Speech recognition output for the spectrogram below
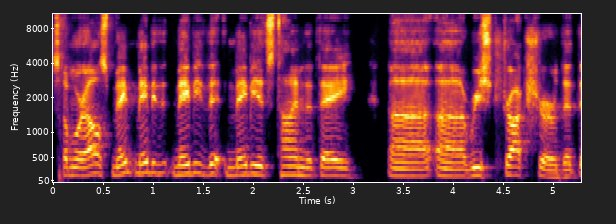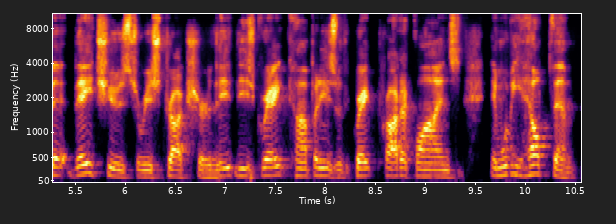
somewhere else, maybe maybe maybe maybe it's time that they uh, uh, restructure that they, they, choose to restructure the, these great companies with great product lines, and we help them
